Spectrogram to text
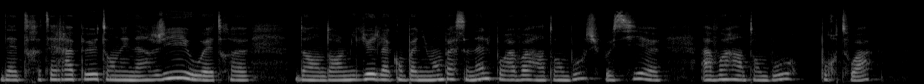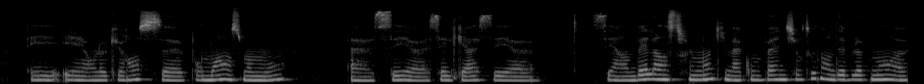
d'être thérapeute en énergie ou être dans, dans, le milieu de l'accompagnement personnel pour avoir un tambour. Tu peux aussi avoir un tambour pour toi. Et, et en l'occurrence, pour moi en ce moment, euh, euh, c'est le cas. Euh, c'est un bel instrument qui m'accompagne surtout dans le développement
